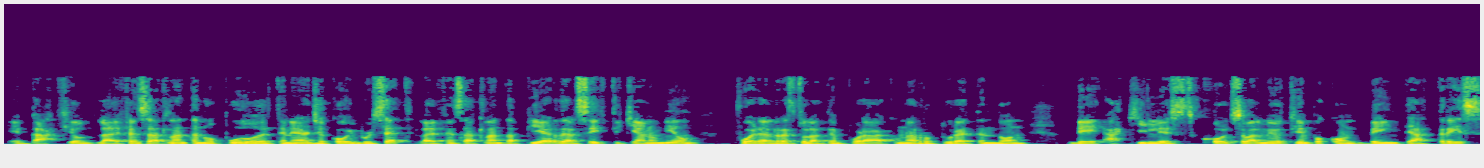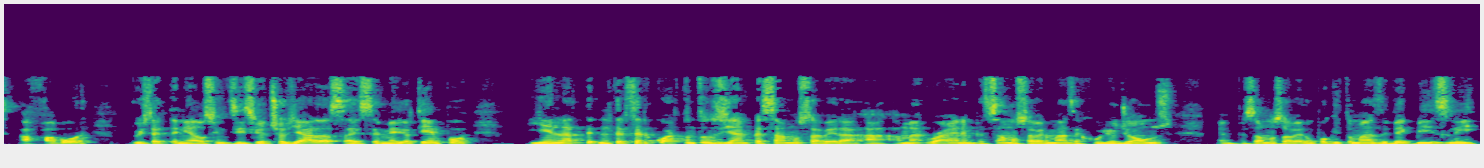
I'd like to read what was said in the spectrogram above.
eh, backfield. La defensa de Atlanta no pudo detener a Jacoby Brissett, la defensa de Atlanta pierde al safety Keanu Neal, fuera el resto de la temporada con una rotura de tendón de Aquiles. Colts se va al medio tiempo con 20 a 3 a favor. Brissett tenía 218 yardas a ese medio tiempo. Y en, el tercer cuarto, entonces ya empezamos a ver a, Matt Ryan, empezamos a ver más de Julio Jones, empezamos a ver un poquito más de Vic Beasley.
